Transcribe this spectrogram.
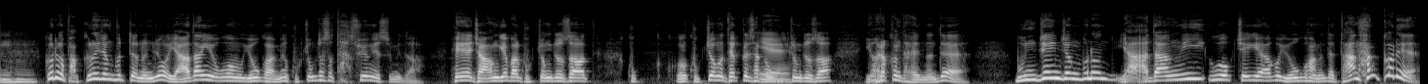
음흠. 그리고 박근혜 정부 때는요, 야당이 요구, 요구하면 국정조사 다 수용했습니다. 해외 자원개발 국정조사, 국, 어, 국정은 댓글 사건 예. 국정조사 여러 건 다 했는데 문재인 정부는 야당이 의혹 제기하고 요구하는데 단 한 건에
